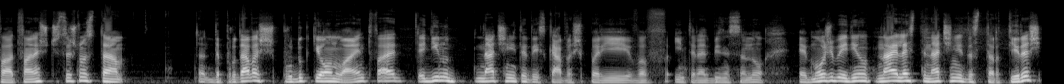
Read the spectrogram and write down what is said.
а, това нещо, че всъщност а, да продаваш продукти онлайн, това е един от начините да изкарваш пари в интернет бизнеса, но е може би един от най-лесните начини да стартираш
